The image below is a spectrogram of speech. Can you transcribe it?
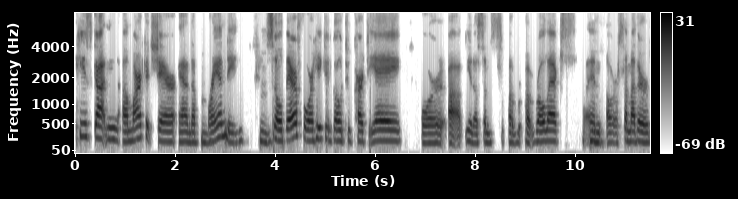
he's gotten a market share and a hmm. branding. Hmm. So therefore, he could go to Cartier or uh, you know some a, a Rolex and mm. or some other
